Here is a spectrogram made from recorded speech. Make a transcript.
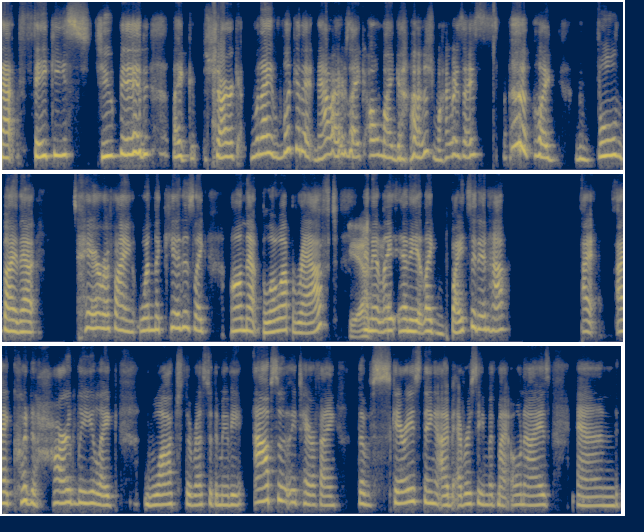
That fakey, stupid, like shark. When I look at it now, I was like, oh my gosh, why was I like fooled by that. Terrifying. When the kid is like on that blow up raft yeah. and it like and it like bites it in half i i could hardly like watch the rest of the movie. Absolutely terrifying. The scariest thing i've ever seen with my own eyes. And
